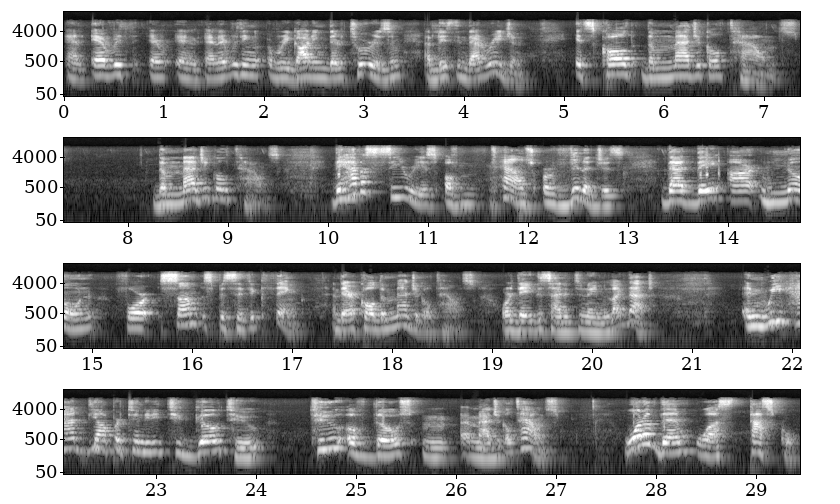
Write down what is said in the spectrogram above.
and everything and, and everything regarding their tourism, at least in that region. It's called the magical towns. The magical towns. They have a series of towns or villages that they are known for some specific thing, and they're called the magical towns, or they decided to name it like that. And we had the opportunity to go to two of those mm, uh, magical towns. One of them was Taxco.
